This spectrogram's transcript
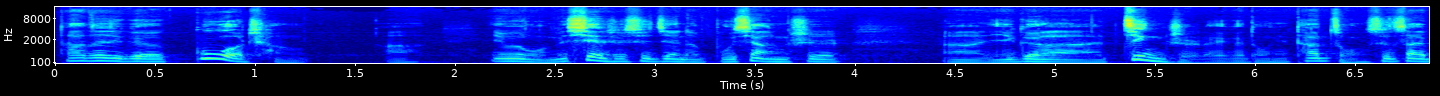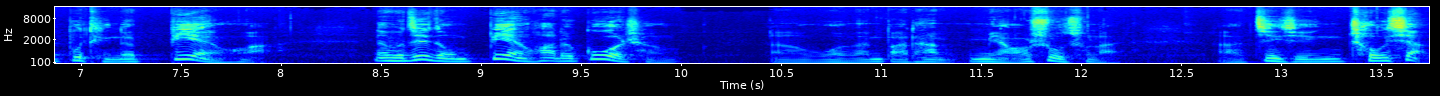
它的这个过程啊，因为我们现实世界呢不像是呃一个静止的一个东西，它总是在不停的变化。那么这种变化的过程。啊，我们把它描述出来，啊，进行抽象。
